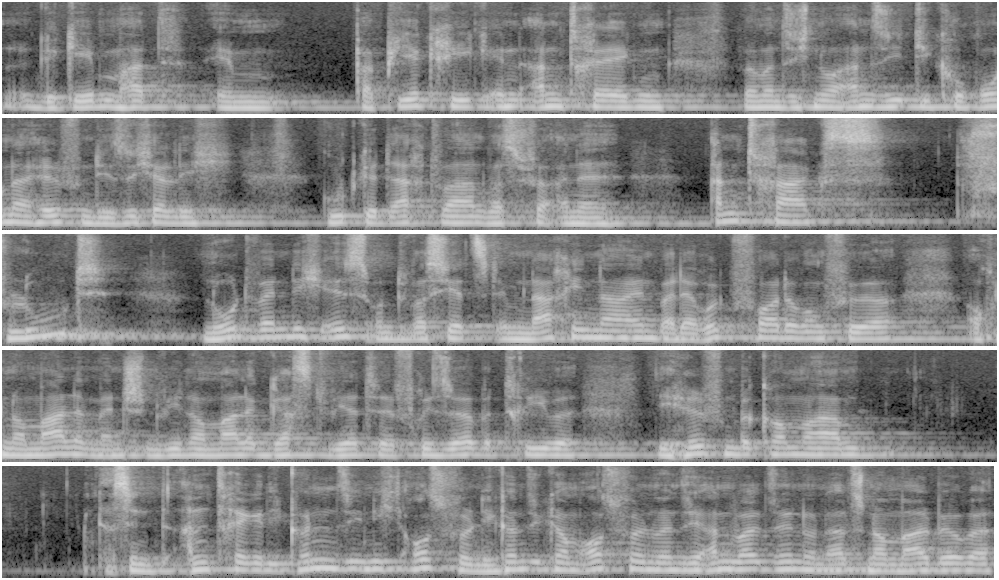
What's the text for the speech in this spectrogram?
gegeben hat, im Papierkrieg in Anträgen, wenn man sich nur ansieht, die Corona-Hilfen, die sicherlich gut gedacht waren, was für eine Antragsflut notwendig ist und was jetzt im Nachhinein bei der Rückforderung für auch normale Menschen wie normale Gastwirte, Friseurbetriebe, die Hilfen bekommen haben, das sind Anträge, die können Sie nicht ausfüllen. Die können Sie kaum ausfüllen, wenn Sie Anwalt sind. Und als Normalbürger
